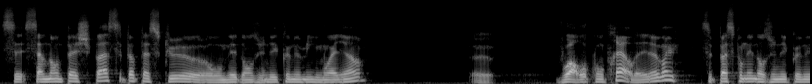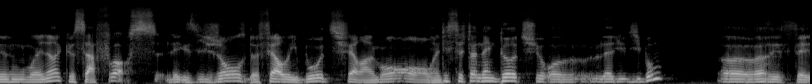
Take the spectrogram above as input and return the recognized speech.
ça n'empêche pas, c'est pas parce que euh, on est dans une économie de moyens, euh, voire au contraire d'ailleurs, c'est parce qu'on est dans une économie de moyens que ça force l'exigence de faire les beaux différemment. en- et cette anecdote sur la Ludibon, euh, C'est-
